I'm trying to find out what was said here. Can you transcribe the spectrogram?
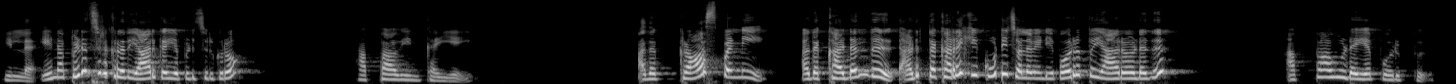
இல்ல. என்ன பிடிச்சிருக்கிறது? யார் கையை பிடிச்சிருக்கிறோம் அப்பாவின் கையை. அதை கிராஸ் பண்ணி அதை கடந்து அடுத்த கரைக்கு கூட்டி சொல்ல வேண்டிய பொறுப்பு யாரோடது? அப்பாவுடைய பொறுப்பு.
